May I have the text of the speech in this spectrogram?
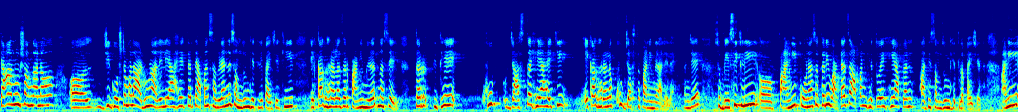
त्या अनुषंगानं जी गोष्ट मला आढळून आलेली आहे तर ते आपण सगळ्यांनी समजून घेतली पाहिजे की एका घराला जर पाणी मिळत नसेल तर तिथे खूप जास्त हे आहे की एका घराला खूप जास्त पाणी मिळालेलं आहे. म्हणजे सो बेसिकली पाणी कोणाचं तरी वाट्याचं आपण घेतो आहे हे आपण आधी समजून घेतलं पाहिजेत. आणि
